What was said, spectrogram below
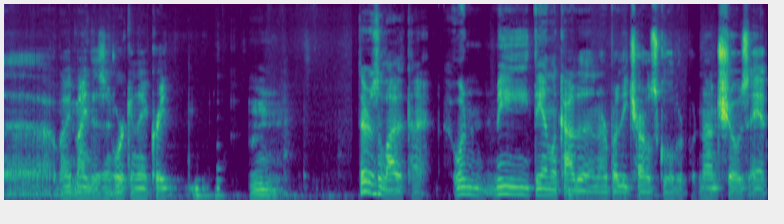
uh, my mind isn't working that great. Mm. There was a lot of time when me, Dan Licata, and our buddy Charles Gould were putting on shows at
